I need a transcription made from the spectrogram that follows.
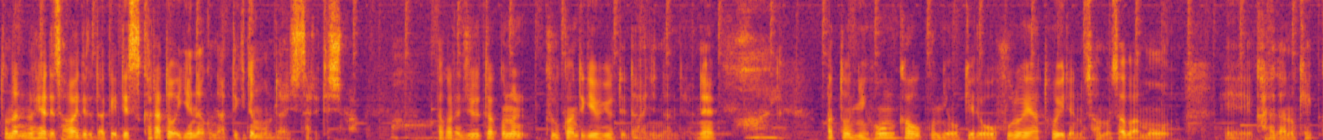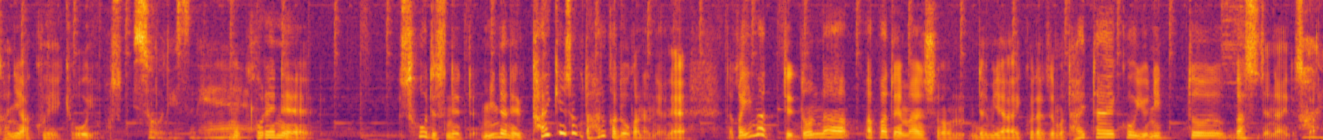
隣の部屋で騒いでるだけですからとは言えなくなってきて問題視されてしまう。だから住宅の空間的余裕って大事なんだよね。はい。あと日本家屋におけるお風呂やトイレの寒さはもう、えー体の血管に悪影響を及ぼす。そうですね。もうこれねそうですねみんなね体験したことあるかどうかなんだよねだから今ってどんなアパートやマンションでもやいくらでも大体こうユニットバスじゃないですか、はい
